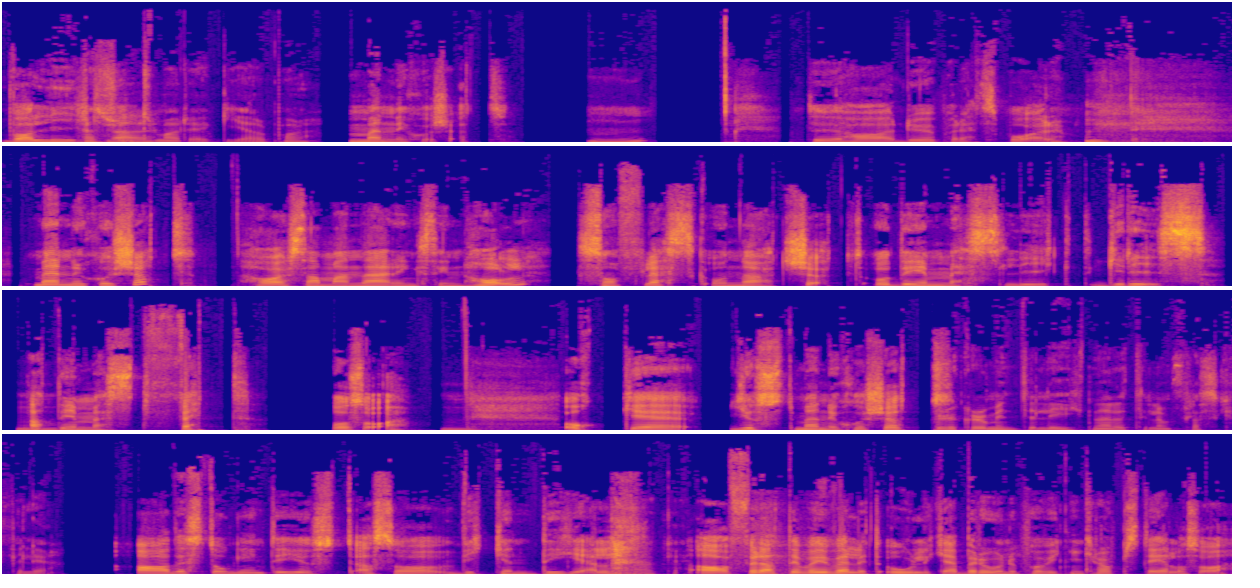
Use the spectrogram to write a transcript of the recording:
vad Jag tror liknar inte man reagerar på det. människokött? Mm. Du, har, du är på rätt spår. Mm. Människokött har samma näringsinnehåll som fläsk och nötkött och det är mest likt gris. Mm. Att det är mest fett och så. Mm. Och eh, just människokött, Brukar de inte likna det till en fläskfilé? ja det stod inte just alltså vilken del. Okej. Ja, för att det var ju väldigt olika beroende på vilken kroppsdel och så.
